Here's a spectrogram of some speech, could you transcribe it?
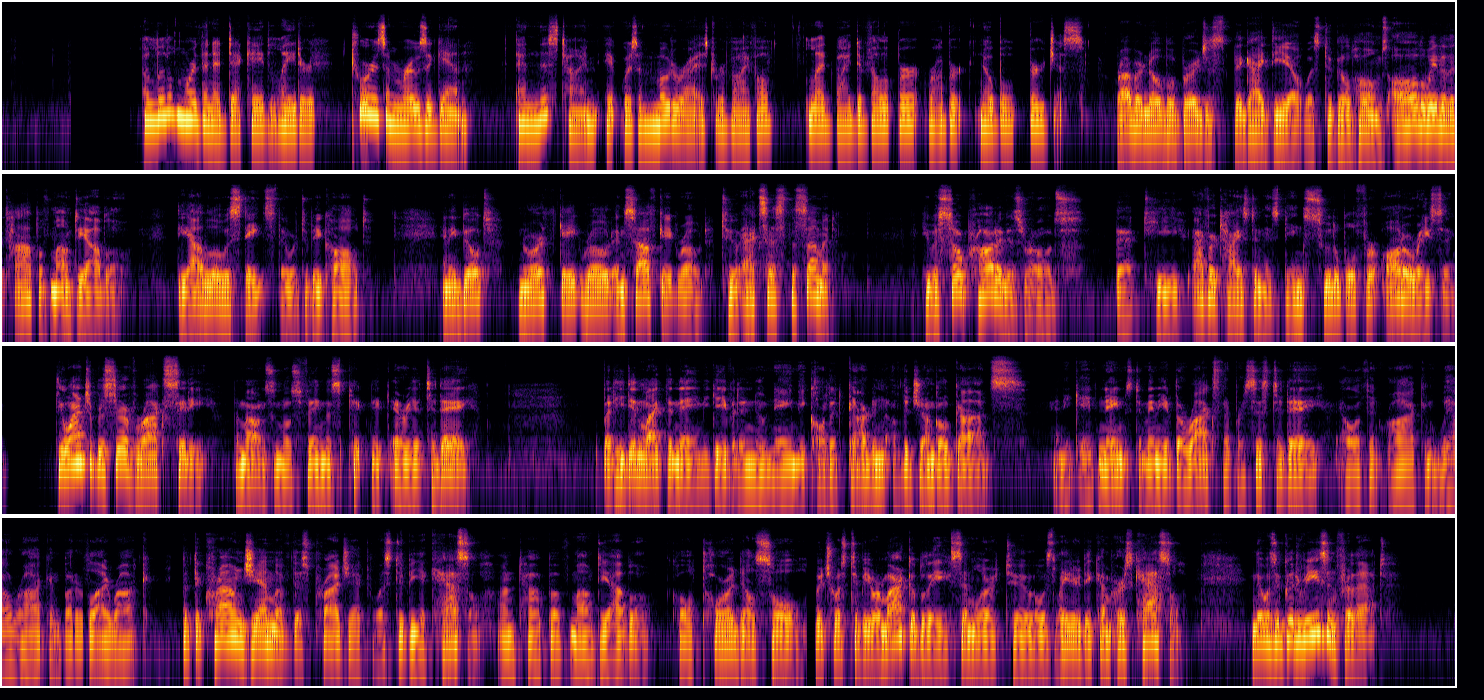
A little more than a decade later, tourism rose again, and this time it was a motorized revival led by developer Robert Noble Burgess. Robert Noble Burgess' big idea was to build homes all the way to the top of Mount Diablo. Diablo Estates, they were to be called. And he built North Gate Road and South Gate Road to access the summit. He was so proud of his roads that he advertised them as being suitable for auto racing. He wanted to preserve Rock City, the mountain's most famous picnic area today. But he didn't like the name. He gave it a new name. He called it Garden of the Jungle Gods. And he gave names to many of the rocks that persist today Elephant Rock and Whale Rock and Butterfly Rock. But the crown gem of this project was to be a castle on top of Mount Diablo called Torre del Sol, which was to be remarkably similar to what was later to become Hearst Castle. And there was a good reason for that.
